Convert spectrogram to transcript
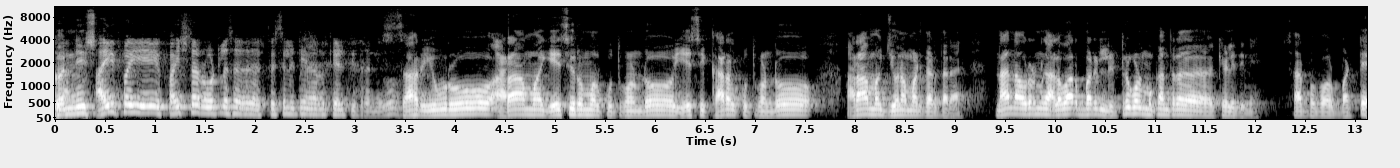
ಕನಿಷ್ಠ- ಐ ಫೈ ಫೈವ್ ಸ್ಟಾರ್ ಹೋಟ್ಲ್ ಫೆಸಿಲಿಟಿ ಏನಾದ್ರು ಕೇಳ್ತಿದ್ರ ನೀವು? ಸರ್ ಇವರು ಆರಾಮಾಗಿ ಎ ಸಿ ರೂಮಲ್ಲಿ ಕೂತ್ಕೊಂಡು ಎ ಸಿ ಕಾರಲ್ಲಿ ಕೂತ್ಕೊಂಡು ಆರಾಮಾಗಿ ಜೀವನ ಮಾಡ್ತಾ ಇರ್ತಾರೆ. ನಾನು ಅವ್ರನ್ನ ಹಲವಾರು ಬಾರಿ ಲೆಟ್ರ್ಗಳ ಮುಖಾಂತರ ಕೇಳಿದ್ದೀನಿ. ಸರ್ ಪಾಪ ಅವ್ರ ಬಟ್ಟೆ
